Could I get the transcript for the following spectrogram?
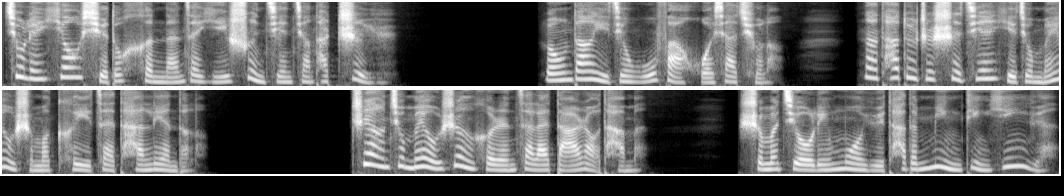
就连妖血都很难在一瞬间将他治愈。龙当已经无法活下去了，那他对这世间也就没有什么可以再贪恋的了。这样就没有任何人再来打扰他们，什么九灵墨与他的命定姻缘，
